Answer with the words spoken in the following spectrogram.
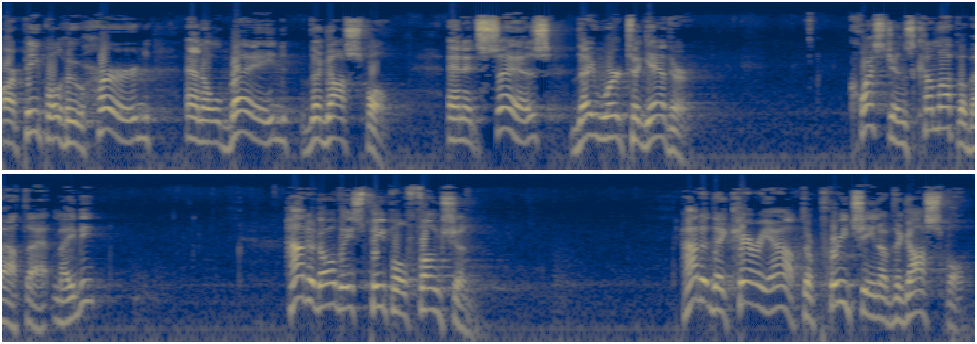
are people who heard and obeyed the gospel. And it says they were together. Questions come up about that, maybe. How did all these people function? How did they carry out the preaching of the gospel?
